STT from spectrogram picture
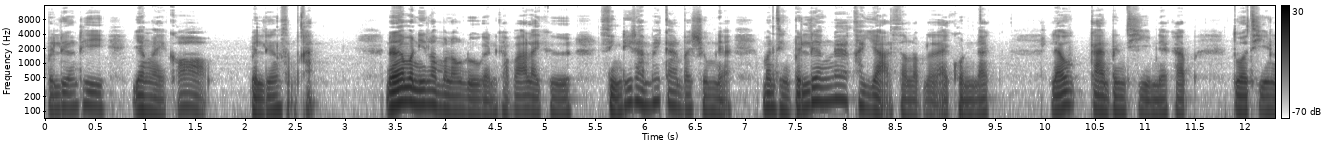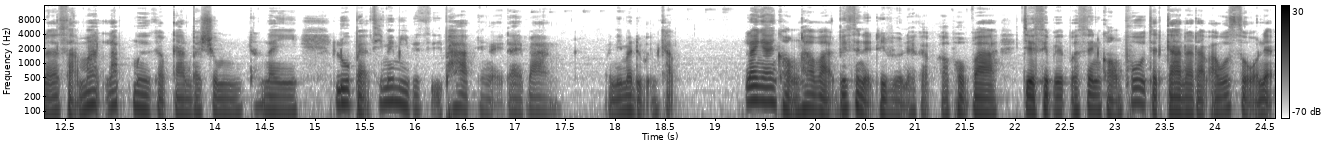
เป็นเรื่องที่ยังไงก็เป็นเรื่องสำคัญดังนั้นวันนี้เรามาลองดูกันครับว่าอะไรคือสิ่งที่ทำให้การประชุมเนี่ยมันถึงเป็นเรื่องน่าขยาดสำหรับหลายๆคนนัก แล้วการเป็นทีมเนี่ยครับตัวทีมเราสามารถรับมือกับการประชุมในรูปแบบที่ไม่มีประสิทธิภาพยังไงได้บ้าง วันนี้มาดูกันครับ รายงานของ Harvard Business Review นะครับเขาพบว่า 71%ของผู้จัดการระดับอาวุโสเนี่ย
